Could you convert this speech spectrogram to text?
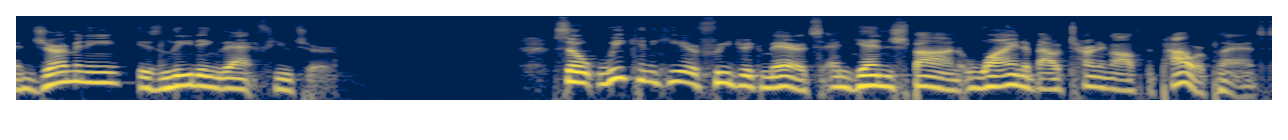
and Germany is leading that future. So we can hear Friedrich Merz and Jens Spahn whine about turning off the power plants,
